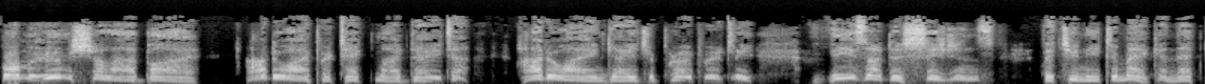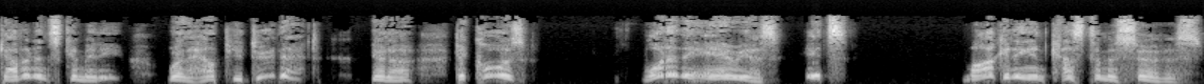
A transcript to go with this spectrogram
from whom shall I buy? How do I protect my data? How do I engage appropriately? These are decisions that you need to make. And that governance committee will help you do that, you know, because what are the areas? It's marketing and customer service.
